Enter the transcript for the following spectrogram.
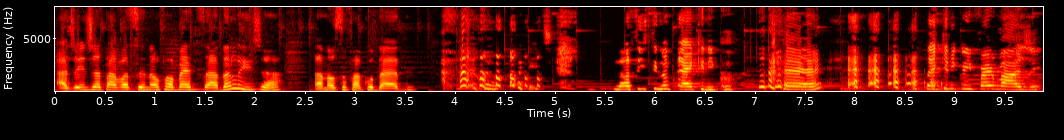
A gente já tava sendo alfabetizada ali já, a nossa faculdade. Nosso ensino técnico. É. técnico em enfermagem.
